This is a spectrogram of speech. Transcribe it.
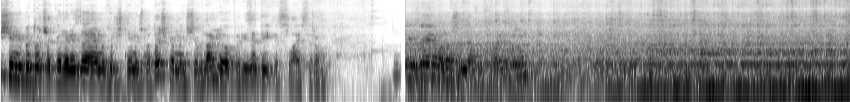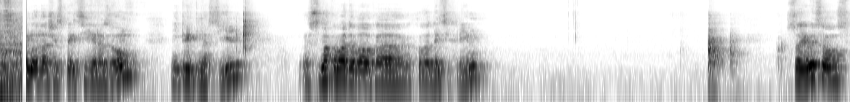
Чищений биточок нарізаємо зручними шматочками, щоб нам його порізати слайсером. Нарізаємо наше м'ясо слайсером. Наші спеції разом, нітритна сіль, смакова добавка холодець і хрін, соєвий соус.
